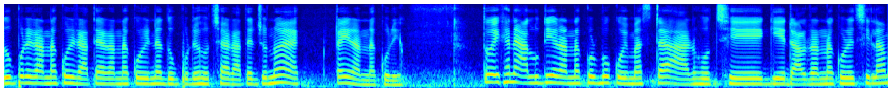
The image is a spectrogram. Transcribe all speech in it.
দুপুরে রান্না করি, রাতে রান্না করি না, দুপুরে হচ্ছে আর রাতের জন্য একটাই রান্না করি। তো এখানে আলু দিয়ে রান্না করব কই মাছটা আর হচ্ছে গিয়ে ডাল রান্না করেছিলাম।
